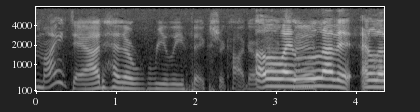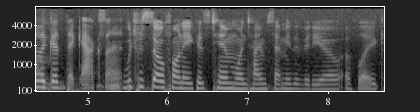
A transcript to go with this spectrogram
my dad had a really thick Chicago. Oh, I love it. I love a Um, good thick accent. Which was so funny because Tim one time sent me the video of like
